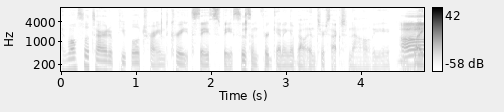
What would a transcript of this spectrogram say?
I'm also tired of people trying to create safe spaces and forgetting about intersectionality. Uh, Like-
